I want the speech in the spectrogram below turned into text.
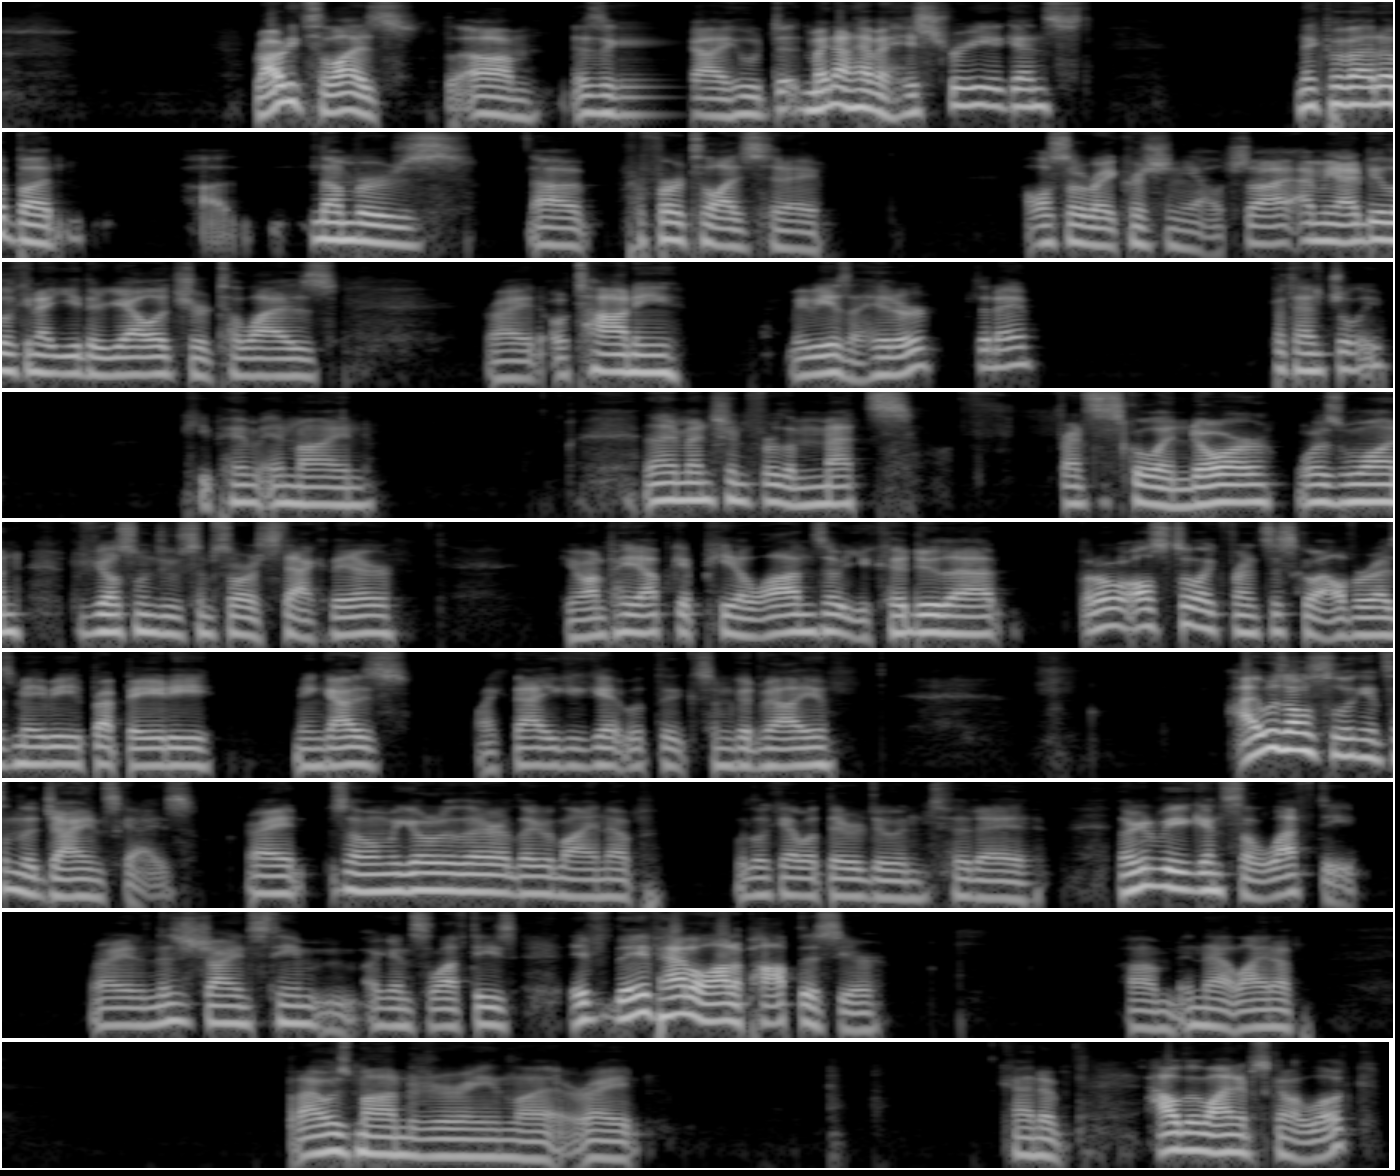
Rowdy Tellez um, is a guy who d- might not have a history against Nick Pivetta, but uh, numbers uh, prefer Tellez today. Also, right, Christian Yelich. So, I, I, mean, I'd be looking at either Yelich or Tellez, right? Ohtani, maybe as a hitter today, potentially. Keep him in mind. And I mentioned for the Mets, Francisco Lindor was one. But if you also want to do some sort of stack there, If you want to pay up, get Pete Alonso. You could do that, but also like Francisco Alvarez, maybe Brett Baty. I mean, guys like that you could get with some good value. I was also looking at some of the Giants guys, right? So when we go to their their lineup, we look at what they're doing today. They're going to be against a lefty, right? And this Giants team against lefties, they've they've had a lot of pop this year, um, in that lineup. But I was monitoring, like, right, kind of how the lineup's going to look,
